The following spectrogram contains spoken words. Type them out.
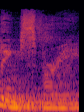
Killing spree.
